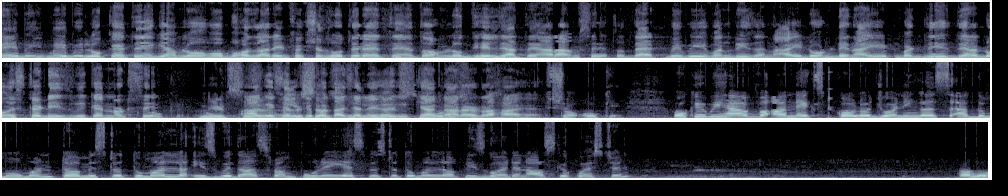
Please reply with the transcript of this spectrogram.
Maybe maybe लोग कहते हैं कि हम लोगों को बहुत सारे इन्फेक्शन होते रहते हैं तो हम लोग झेल जाते हैं आराम से तो that may be one reason I don't deny it but there are no studies we can not say uh, आगे चल के पता चलेगा कि क्या कारण रहा है Sure, okay. Okay, we have our next caller joining us at the moment. Uh, Mr. Tumal is with us from Pune. Yes, Mr. Tumal, uh, please go ahead and ask your question. Hello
